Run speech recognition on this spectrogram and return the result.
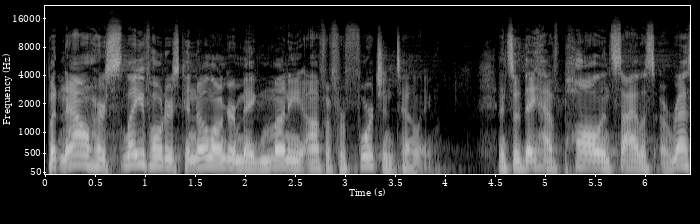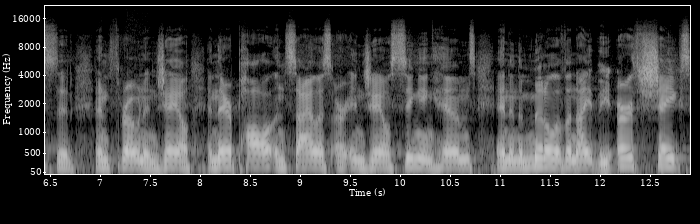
but now her slaveholders can no longer make money off of her fortune telling. And so they have Paul and Silas arrested and thrown in jail. And there, Paul and Silas are in jail singing hymns. And in the middle of the night, the earth shakes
